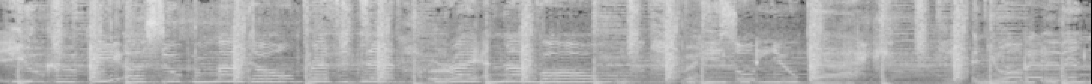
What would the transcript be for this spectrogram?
You could be a supermodel, president, or write a novel. But he's holding you back, and you're better than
